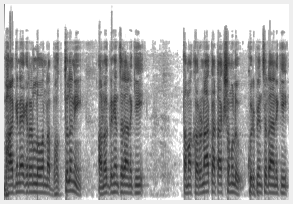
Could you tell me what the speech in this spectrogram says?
భాగ్యనగరంలో ఉన్న భక్తులని అనుగ్రహించడానికి తమ కరుణా కటాక్షములు కురిపించడానికి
